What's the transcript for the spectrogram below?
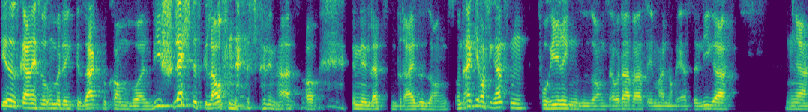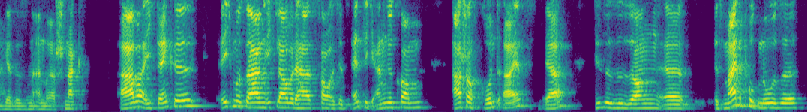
die das gar nicht so unbedingt gesagt bekommen wollen, wie schlecht es gelaufen ist für den HSV in den letzten drei Saisons und eigentlich auch die ganzen vorherigen Saisons, aber da war es eben halt noch erste Liga. Ja, jetzt ist es ein anderer Schnack. Aber ich denke, ich muss sagen, ich glaube, der HSV ist jetzt endlich angekommen. Arsch auf Grundeis, ja. Diese Saison äh, ist meine Prognose,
